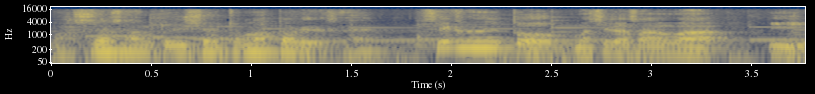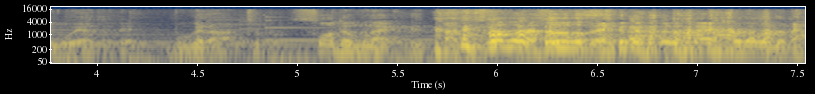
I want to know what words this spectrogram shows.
増田さんと一緒に泊まったわけですね。正確に言うと町田さんはいいお宿で僕らはちょっとそうでもない。あそんなことないそんなことないそんなことない。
